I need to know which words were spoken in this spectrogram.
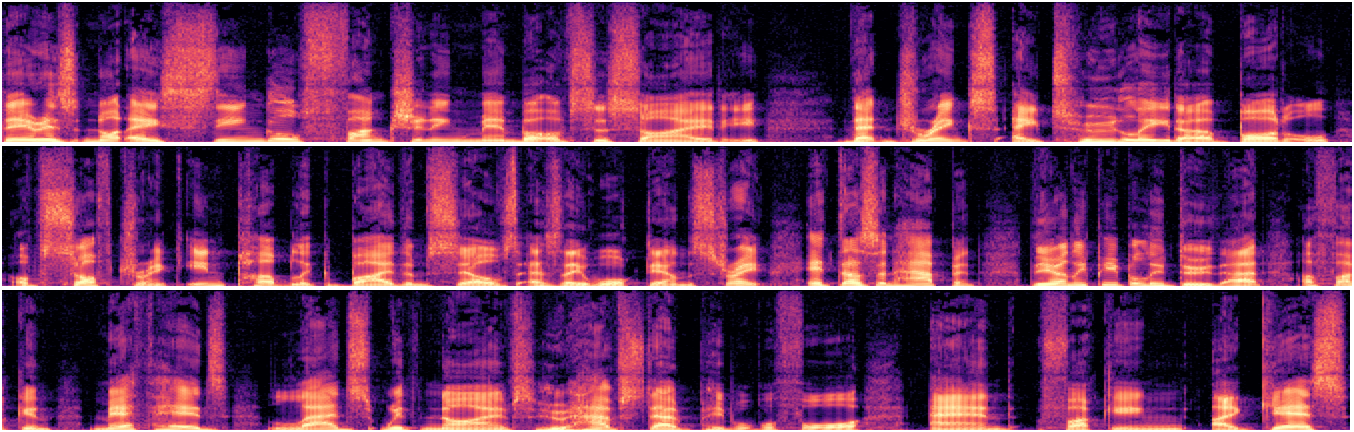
There is not a single functioning member of society that drinks a two litre bottle of soft drink in public by themselves as they walk down the street. It doesn't happen. The only people who do that are fucking meth heads, lads with knives who have stabbed people before, and fucking, I guess,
